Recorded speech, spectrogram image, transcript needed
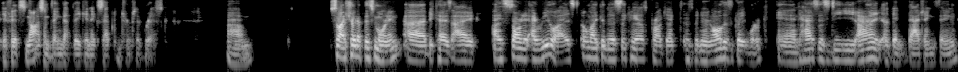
if it's not something that they can accept in terms of risk. Um, so I showed up this morning uh, because I I started, I realized, oh my goodness, the CHAOSS Project has been doing all this great work and has this DEI event badging thing.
